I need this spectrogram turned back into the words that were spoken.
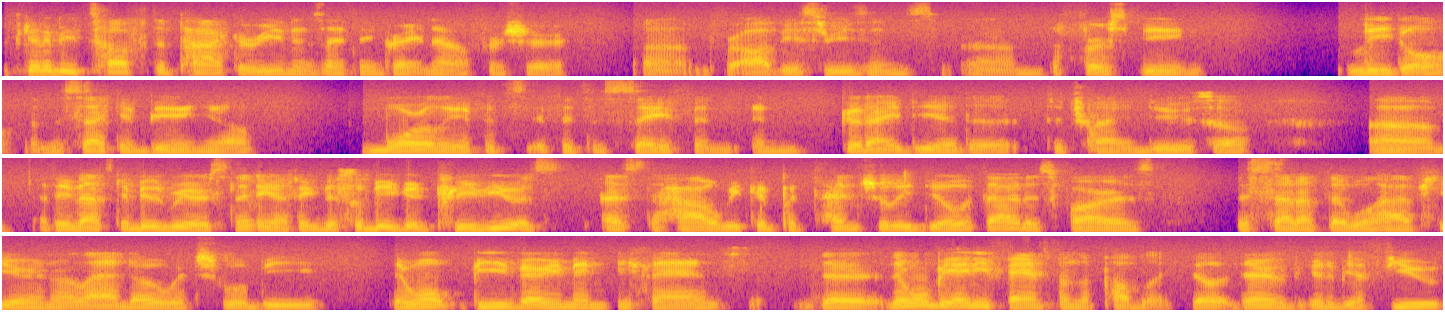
It's going to be tough to pack arenas, I think, right now for sure, um, for obvious reasons. Um, the first being legal, and the second being, you know, morally, if it's if it's a safe and, and good idea to to try and do so. Um, I think that's going to be the weirdest thing. I think this will be a good preview as as to how we could potentially deal with that as far as the setup that we'll have here in Orlando, which will be there won't be very many fans. There there won't be any fans from the public. There, there are going to be a few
